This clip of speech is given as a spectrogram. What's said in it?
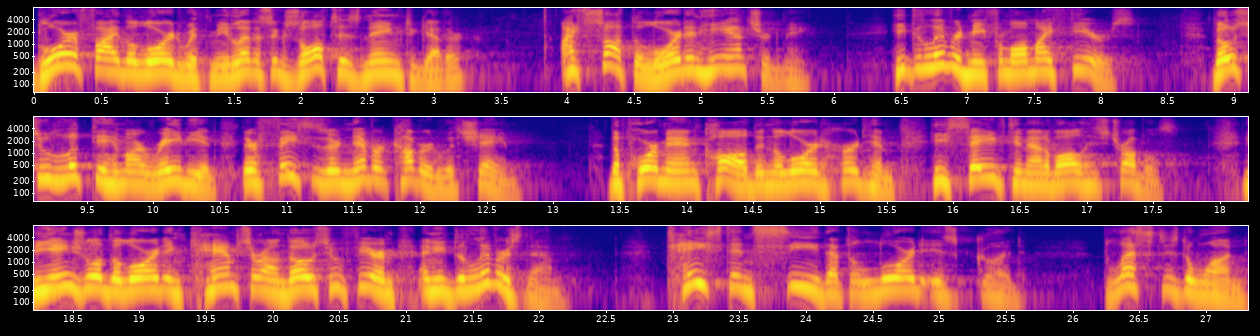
Glorify the Lord with me. Let us exalt his name together. I sought the Lord, and he answered me. He delivered me from all my fears. Those who look to him are radiant, their faces are never covered with shame. The poor man called, and the Lord heard him. He saved him out of all his troubles. The angel of the Lord encamps around those who fear him, and he delivers them. Taste and see that the Lord is good. Blessed is the one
